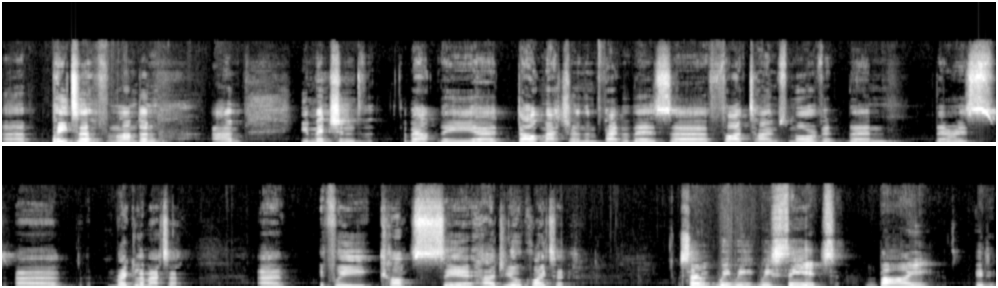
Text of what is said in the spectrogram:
Uh, Peter from London. Um, you mentioned about the uh, dark matter and the fact that there's uh, five times more of it than there is uh, regular matter. Uh, if we can't see it, how do you equate it? So we, we, we see it by, it,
